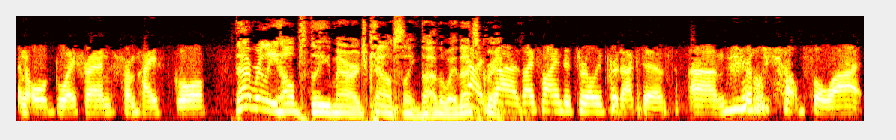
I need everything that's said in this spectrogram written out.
an old boyfriend from high school. That really helps the marriage counseling, by the way. That's yeah, great. it does. I find it's really productive. Um, it really helps a lot.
